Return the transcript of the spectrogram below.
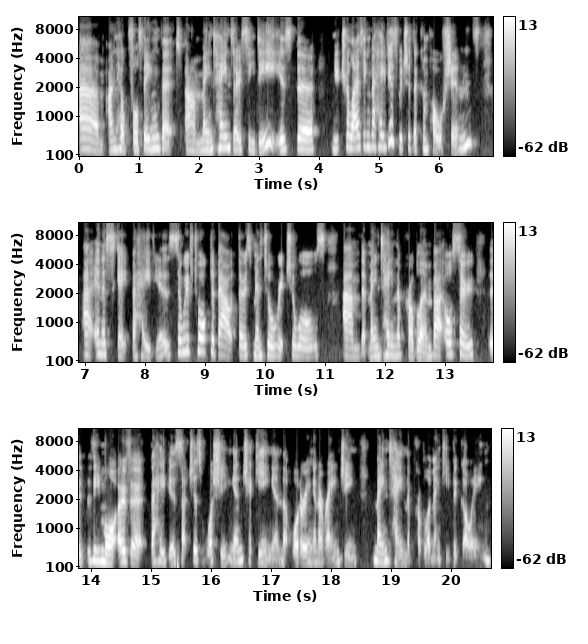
um, unhelpful thing that um, maintains OCD is the neutralizing behaviors, which are the compulsions, uh, and escape behaviors. So we've talked about those mental rituals um, that maintain the problem, but also the, the, more overt behaviors such as washing and checking and the ordering and arranging maintain the problem and keep it going.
